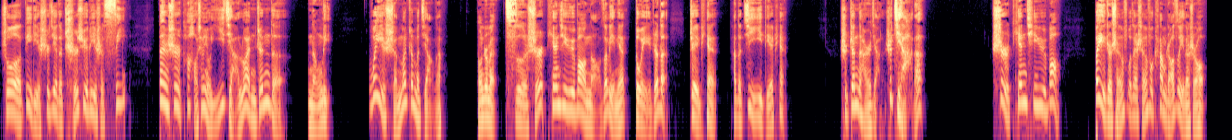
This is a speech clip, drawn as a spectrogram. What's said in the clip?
说地底世界的持续力是 C，但是他好像有以假乱真的能力。为什么这么讲呢？同志们，此时天气预报脑子里面怼着的这片他的记忆碟片，是真的还是假的？是假的。是天气预报背着神父，在神父看不着自己的时候，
